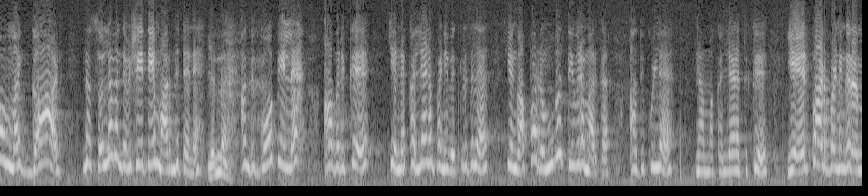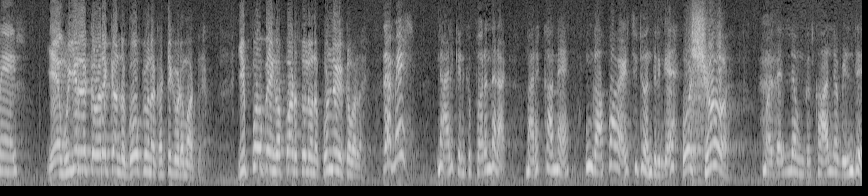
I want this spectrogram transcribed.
ஓ மை காட் நான் சொல்ல வந்த விஷயத்தையே மறந்துட்டேனே. என்ன? அந்த கோபி இல்ல அவருக்கு என்ன கல்யாணம் பண்ணி வைக்கிறதுல எங்க அப்பா ரொம்ப தீவிரமா இருக்கார். அதுக்குள்ள நம்ம கல்யாணத்துக்கு ஏற்பாடு பண்ணுங்க ரமேஷ். என் உயிர் இருக்க வரைக்கும் அந்த கோபி உன்னை கட்டிக்க விட மாட்டேன். இப்போ எங்க அப்பாட்ட சொல்லி உன்னை பொண்ணு வைக்க வர்றேன் ரமேஷ் நாளைக்கு எனக்கு பிறந்த நாள். மறக்காம உங்க அப்பாவை அழைச்சிட்டு வந்துருங்க. ஓ ஷூர் முதல்ல உங்க கால்ல விழுந்து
